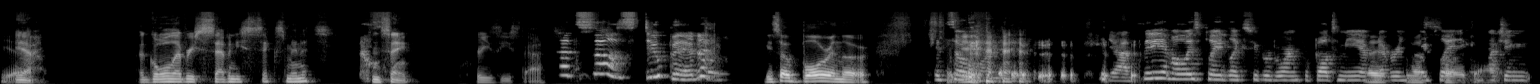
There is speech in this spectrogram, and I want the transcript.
Yeah. yeah. A goal every 76 minutes. Insane. Crazy stats. That's so stupid. He's so boring though. It's so yeah. yeah. City have always played like super boring football to me. I've never enjoyed playing so watching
